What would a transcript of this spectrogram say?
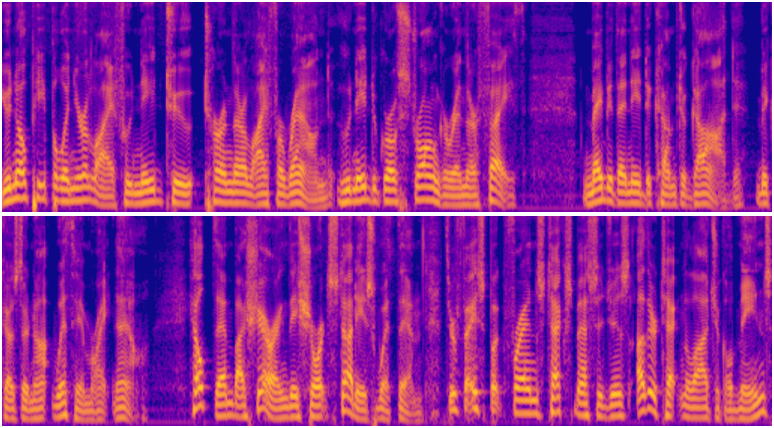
You know people in your life who need to turn their life around, who need to grow stronger in their faith. Maybe they need to come to God because they're not with Him right now. Help them by sharing these short studies with them through Facebook friends, text messages, other technological means,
